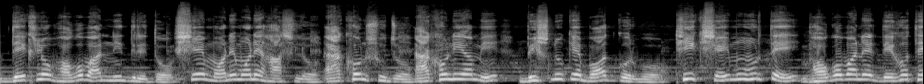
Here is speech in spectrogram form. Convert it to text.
দেখল ভগবান নিদ্রিত। সে মনে মনে হাসলো, এখন সুযোগ, এখনই আমি বিষ্ণুকে বধ করব। ঠিক সেই মুহূর্তেই ভগবানের দেহ থেকে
